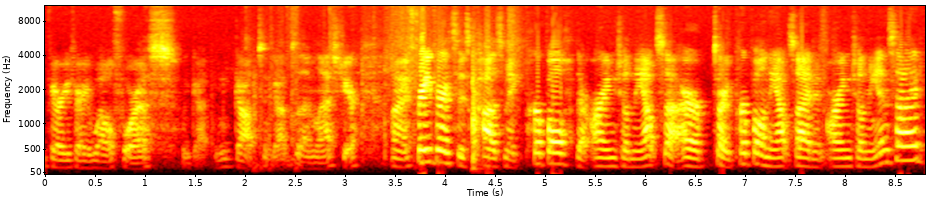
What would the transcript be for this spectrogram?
very, very well for us. We got gobs and gobs of them last year. My favorites is Cosmic Purple. They're orange on the outside, or sorry, purple on the outside and orange on the inside.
